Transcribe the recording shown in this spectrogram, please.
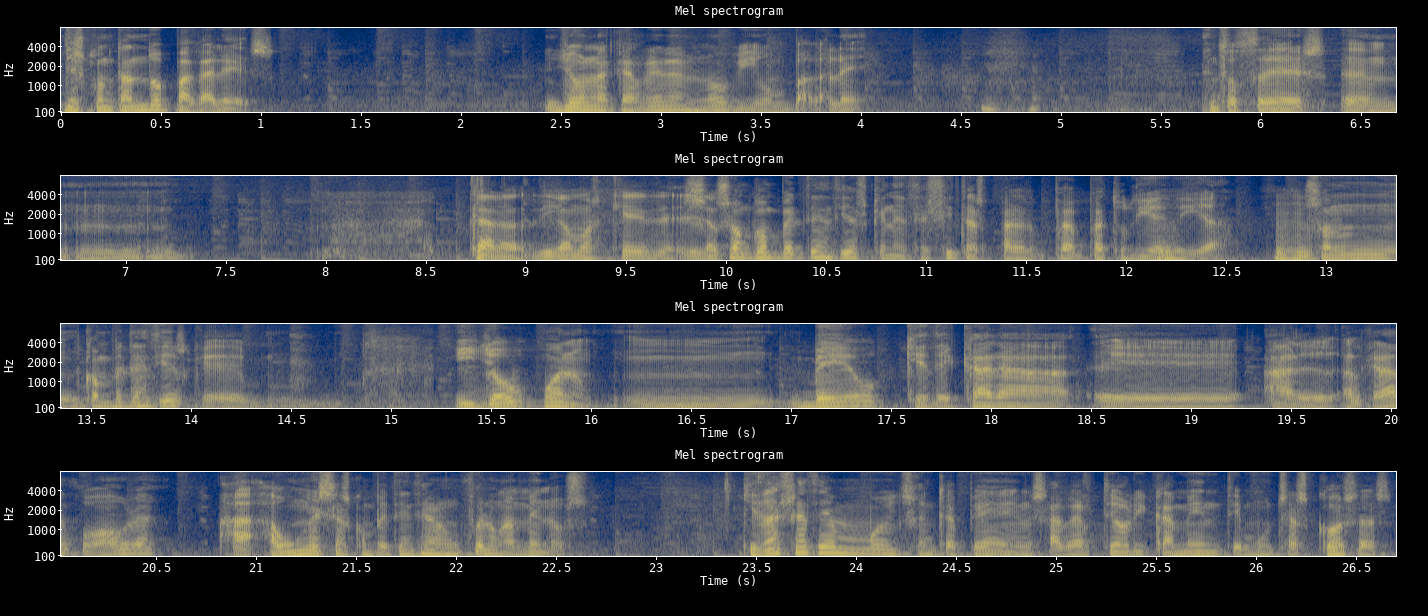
descontando pagarés. Yo en la carrera no vi un pagaré. Entonces, em, Claro, digamos que lo- son competencias que necesitas para, para- para tu día a día. Son competencias que... Y yo, bueno, mm, veo que de cara eh, al, al grado ahora, a- aún esas competencias aún fueron a menos. Quizás se hace mucho hincapié en saber teóricamente muchas cosas,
